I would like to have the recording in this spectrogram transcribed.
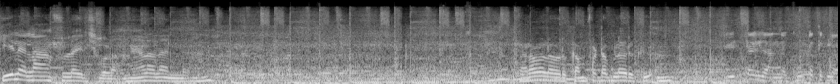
கீழே எல்லாம் ஃபுல்லாகிடுச்சு போல். மேலே தான் இல்லை பரவாயில்ல ஒரு கம்ஃபர்டபுளாக இருக்குது அந்த கூட்டத்துக்குள்ள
